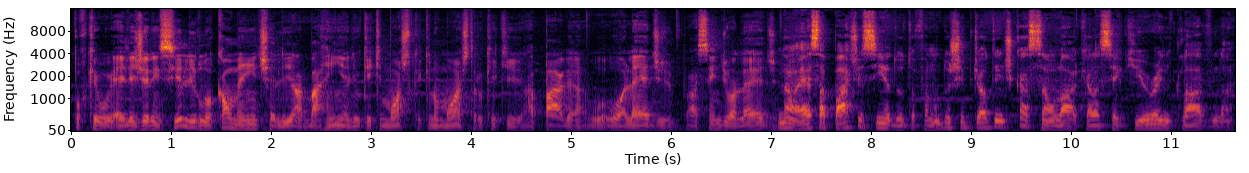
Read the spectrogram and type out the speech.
Porque ele gerencia ali localmente, ali a barrinha ali, o que, que mostra, o que, que não mostra, o que, que apaga, o, o OLED, acende o OLED. Não, essa parte sim, Edu. Tô falando do chip de autenticação lá, aquela Secure Enclave lá.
